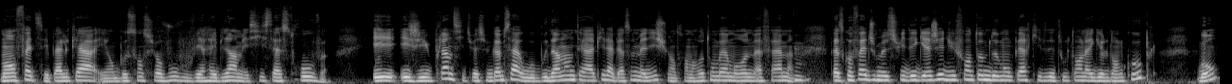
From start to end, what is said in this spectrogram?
Mais en fait, c'est pas le cas et en bossant sur vous, vous verrez bien, mais si ça se trouve, Et, j'ai eu plein de situations comme ça où au bout d'un an de thérapie, la personne m'a dit je suis en train de retomber amoureux de ma femme mm. parce qu'en fait je me suis dégagée du fantôme de mon père qui faisait tout le temps la gueule dans le couple. Bon,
